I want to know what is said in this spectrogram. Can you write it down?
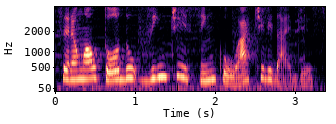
Serão ao todo 25 atividades.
